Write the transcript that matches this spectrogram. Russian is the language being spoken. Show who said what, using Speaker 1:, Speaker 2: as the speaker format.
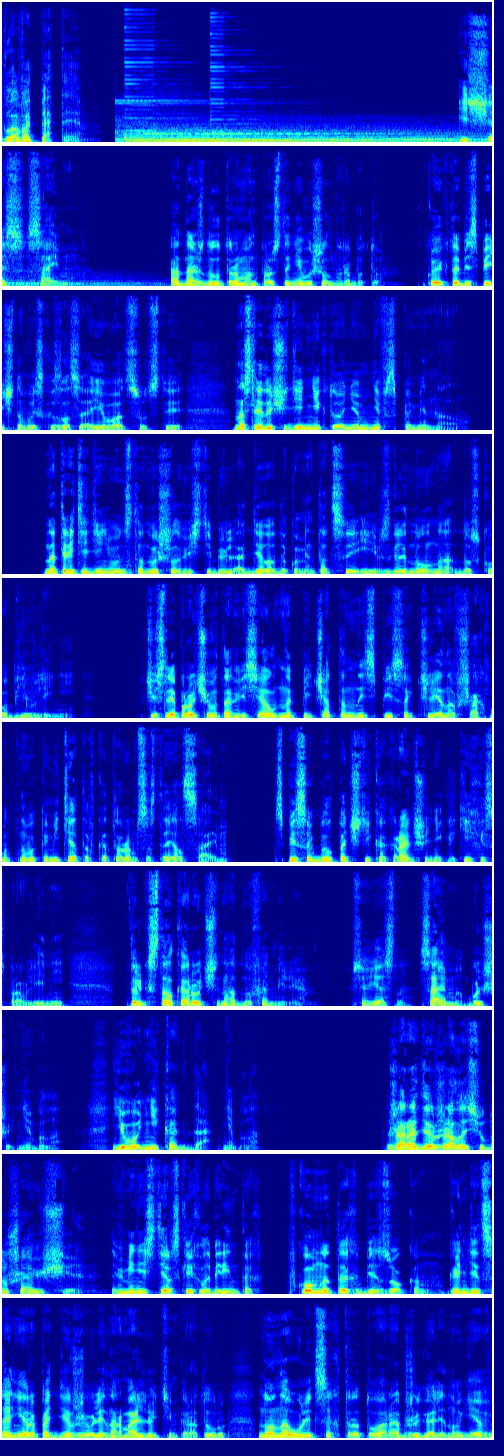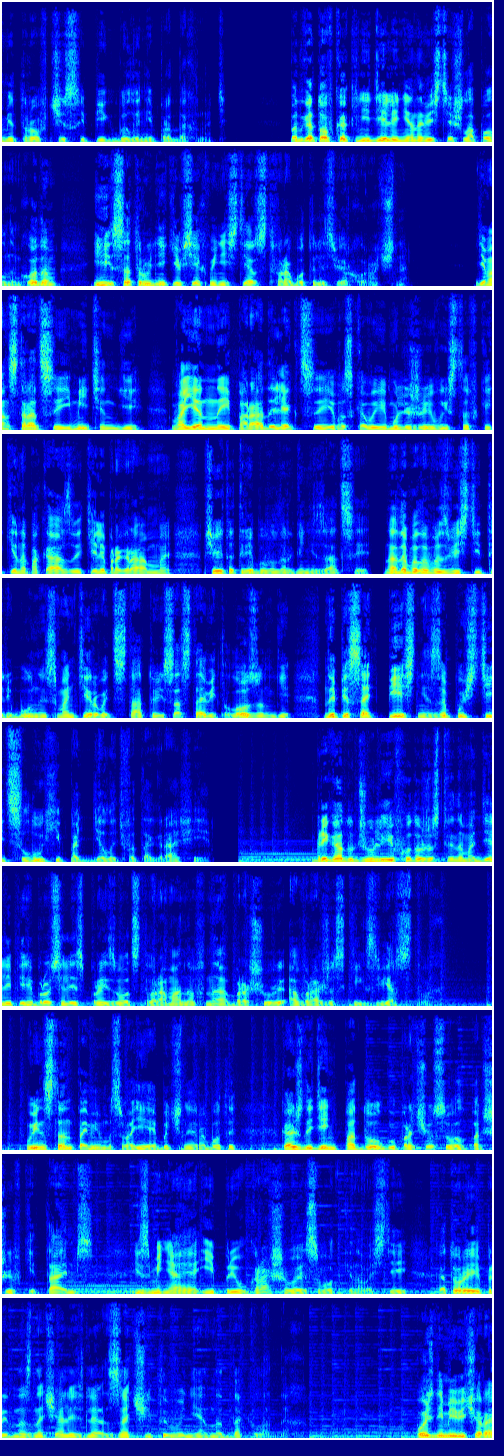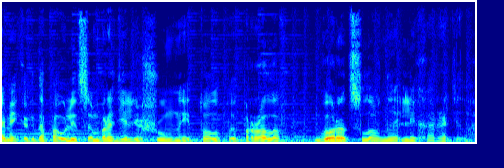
Speaker 1: Глава пятая. Исчез Сайм. Однажды утром он просто не вышел на работу. Кое-кто беспечно высказался о его отсутствии. На следующий день никто о нем не вспоминал. На третий день Уинстон вышел в вестибюль отдела документации и взглянул на доску объявлений. В числе прочего там висел напечатанный список членов шахматного комитета, в котором состоял Сайм. Список был почти как раньше, никаких исправлений, только стал короче на одну фамилию. Все ясно, Сайма больше не было. Его никогда не было. Жара держалась удушающая. В министерских лабиринтах в комнатах без окон кондиционеры поддерживали нормальную температуру, но на улицах тротуары обжигали ноги, а в метро в часы пик было не продохнуть. Подготовка к неделе ненависти шла полным ходом, и сотрудники всех министерств работали сверхурочно. Демонстрации, митинги, военные парады, лекции, восковые муляжи, выставки, кинопоказы, телепрограммы — все это требовало организации. Надо было возвести трибуны, смонтировать статуи, составить лозунги, написать песни, запустить слухи, подделать фотографии. Бригаду Джулии в художественном отделе перебросили с производства романов на брошюры о вражеских зверствах. Уинстон, помимо своей обычной работы, каждый день подолгу прочесывал подшивки «Таймс», изменяя и приукрашивая сводки новостей, которые предназначались для зачитывания на докладах. Поздними вечерами, когда по улицам бродили шумные толпы пролов, город словно лихорадило.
